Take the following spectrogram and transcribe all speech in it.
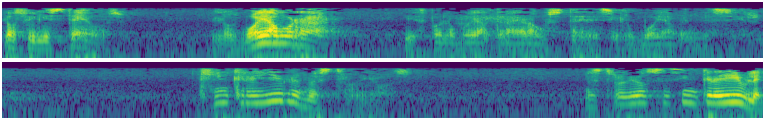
los filisteos, y los voy a borrar, y después los voy a traer a ustedes y los voy a bendecir. Qué increíble nuestro Dios. Nuestro Dios es increíble.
